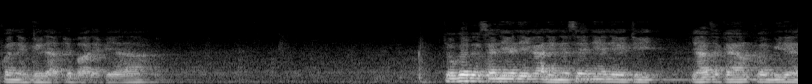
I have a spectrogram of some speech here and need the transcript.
ဖွင့်နေပေးတာဖြစ်ပါတယ်ဗျာ ကျုပ်ကတဲ့10ရက်နေ့ကနေ20ရက်နေ့အထိတရားစခန်းဖွင့်ပြီးတဲ့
